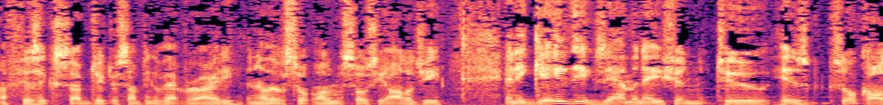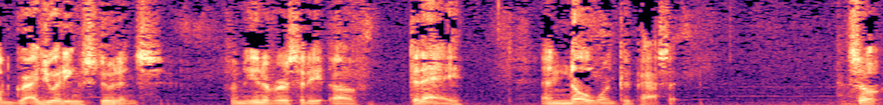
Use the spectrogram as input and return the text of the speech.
a physics subject or something of that variety, another was, so, one was sociology, and he gave the examination to his so-called graduating students from the University of today, and no one could pass it. So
